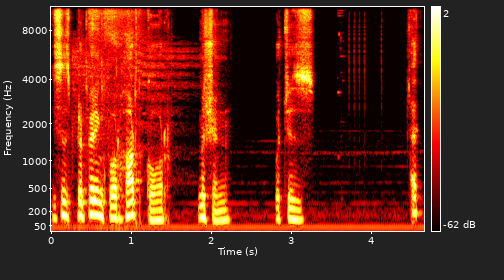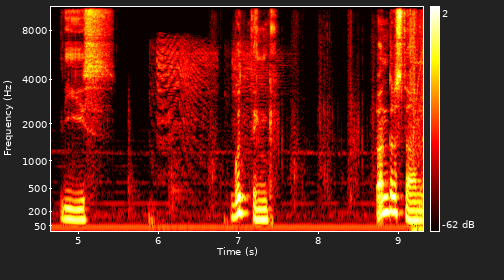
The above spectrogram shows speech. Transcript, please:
This is preparing for hardcore mission, which is at least good thing to understand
